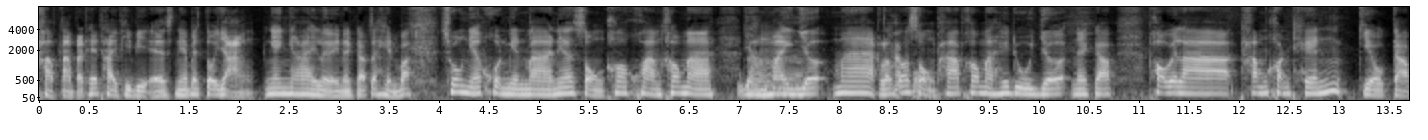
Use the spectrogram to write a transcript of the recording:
ข่าวต่างประเทศไทย PBS เนี่ยเป็นตัวอย่างง่าย ๆเลยนะครับจะเห็นว่าช่วงนี้คนเมียนมาเนี่ยส่งข้อความเข้ามาหลังไม่เยอะมาก แล้วก็ส่งภาพเข้ามาให้ดูเยอะนะครับ พอเวลาทำคอนเทนต์เกี่ยวกับ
